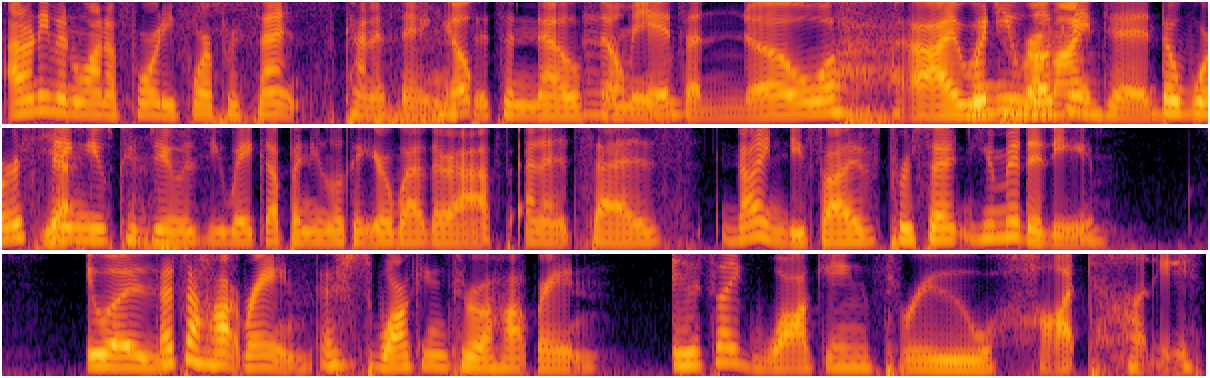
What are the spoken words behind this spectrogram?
I don't even want a 44% kind of thing. Nope. It's, it's a no for no, me. it's a no. I was when you reminded. look at the worst thing you could do is you wake up and you look at your weather app and it says 95% humidity. It was That's a hot rain. That's just walking through a hot rain. It was like walking through hot honey.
